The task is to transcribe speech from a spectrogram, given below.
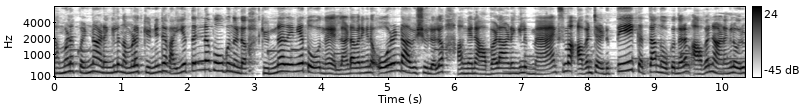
നമ്മളെ പെണ്ണാണെങ്കിൽ നമ്മളെ ക്യുന്നിന്റെ വയ്യ തന്നെ പോകുന്നുണ്ടോ. ക്യുന്ന തന്നെയാ തോന്നുന്നത്. അല്ലാണ്ട് അവനിങ്ങനെ ഓടേണ്ട ആവശ്യമില്ലല്ലോ. അങ്ങനെ അവളാണെങ്കിൽ മാക്സിമം അവന്റെ അടുത്തേക്ക് എത്താൻ നോക്കുന്നേരം അവനാണെങ്കിൽ ഒരു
